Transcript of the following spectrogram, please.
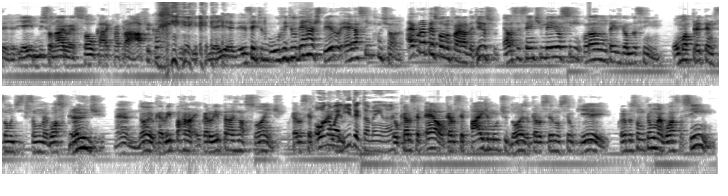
Seja, e aí missionário é só o cara que vai pra África. e, e, aí, esse sentido, o sentido bem rasteiro é assim que funciona. Aí quando a pessoa não faz nada disso, ela se sente meio assim, quando ela não tem, digamos assim, uma pretensão de ser um negócio grande, né? Não, eu quero ir para eu quero ir para as nações, eu quero ser Ou não é líder também, né? Eu quero ser, é, eu quero ser pai de multidões, eu quero ser não sei o quê. Quando a pessoa não tem um negócio assim,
